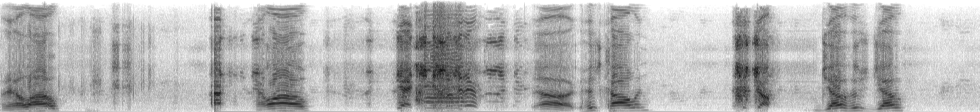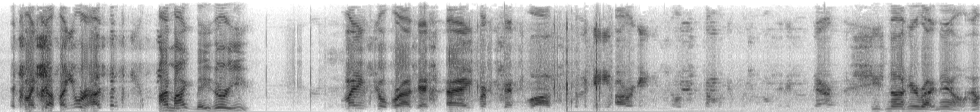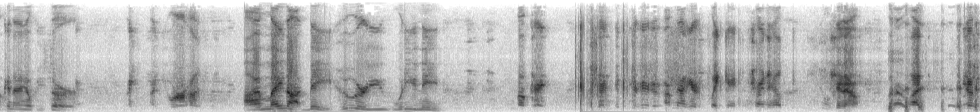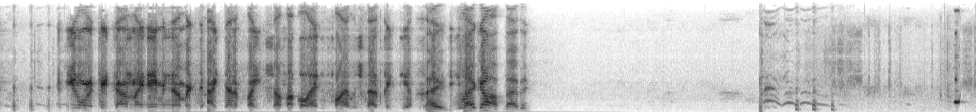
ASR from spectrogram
Hello? Hello? Yeah, is Susan there? Uh, who's calling? This is Joe. Joe? Who's Joe? It's myself. Are you her husband? I might be. Who are you? My name's Joe Brazak. I represent uh, the ARA. So I'm looking for Susan. Is she there? She's not here right now. How can I help you, sir? Are, are you her husband? I may not be. Who are you? What do you need? Okay. Then if you're here to, I'm not here to play games. I'm trying to help Susan out. But just, if you don't want to take down my name and number, identify yourself. I'll go ahead and file. It's not a big deal. hey, take off, baby.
